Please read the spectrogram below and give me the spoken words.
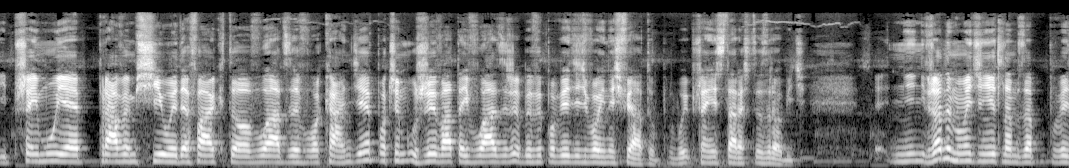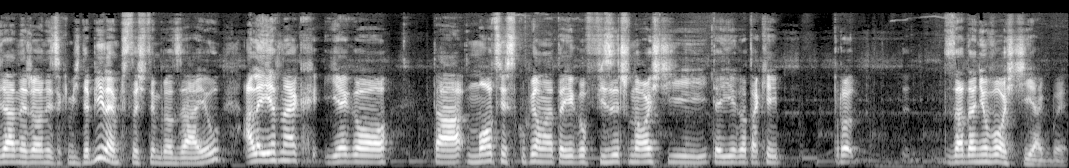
i przejmuje prawem siły de facto władzę w Wakandzie, po czym używa tej władzy, żeby wypowiedzieć wojnę światu. Próbuje przynajmniej starać to zrobić. W żadnym momencie nie jest nam zapowiedziane, że on jest jakimś debilem czy coś w tym rodzaju, ale jednak jego ta moc jest skupiona na tej jego fizyczności i tej jego takiej pro... zadaniowości jakby.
